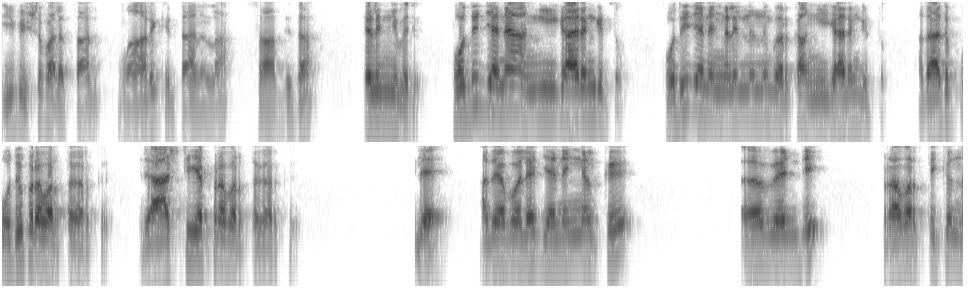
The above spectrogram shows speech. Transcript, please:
ഈ വിഷുഫലത്താൽ മാറിക്കിട്ടാനുള്ള സാധ്യത തെളിഞ്ഞു വരും. പൊതുജന അംഗീകാരം കിട്ടും. പൊതുജനങ്ങളിൽ നിന്ന് ഇവർക്ക് അംഗീകാരം കിട്ടും. അതായത് പൊതുപ്രവർത്തകർക്ക്. രാഷ്ട്രീയ പ്രവർത്തകർക്ക് ഇല്ലേ? അതേപോലെ ജനങ്ങൾക്ക് വേണ്ടി പ്രവർത്തിക്കുന്ന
